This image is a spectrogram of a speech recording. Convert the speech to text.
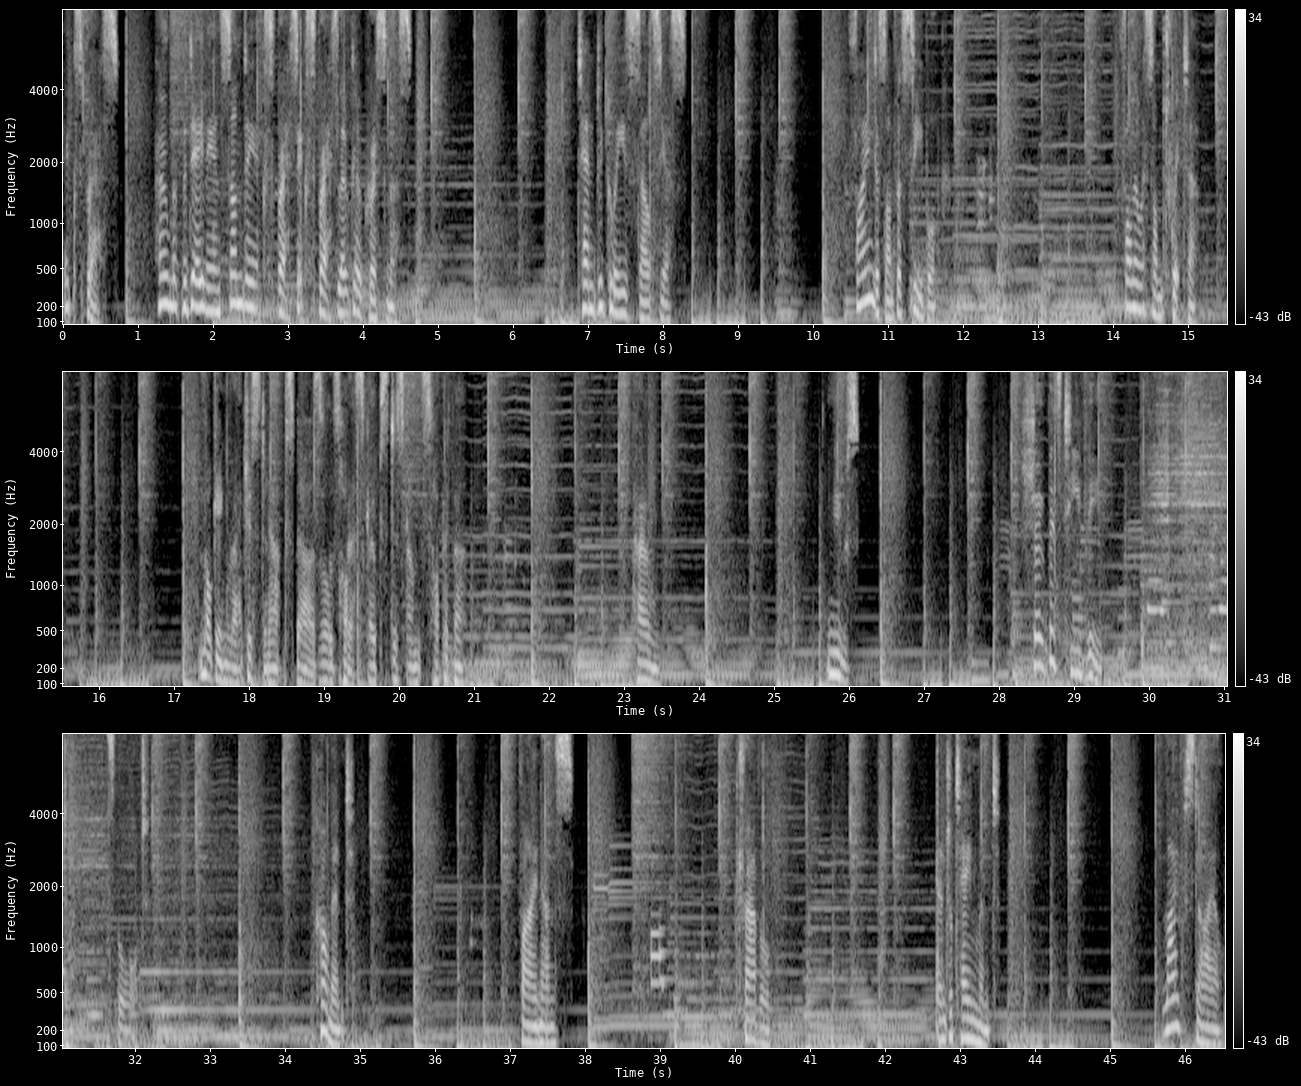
Express. Home of the Daily and Sunday Express Express Logo Christmas. 10 degrees Celsius. Find us on Facebook. Follow us on Twitter. Logging register apps Basil's horoscopes discounts hopper. Home. News. Showbiz TV. Sport. Comment. Finance. Travel. Entertainment. Lifestyle.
